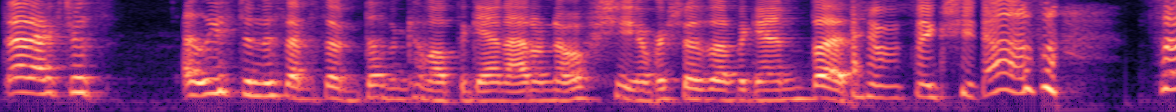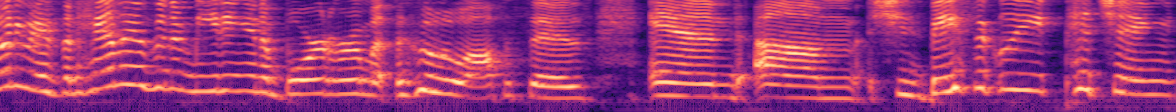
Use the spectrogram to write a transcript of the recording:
That actress, at least in this episode, doesn't come up again. I don't know if she ever shows up again, but I don't think she does. so, anyways, then Hannah is in a meeting in a boardroom at the Hulu offices, and um, she's basically pitching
